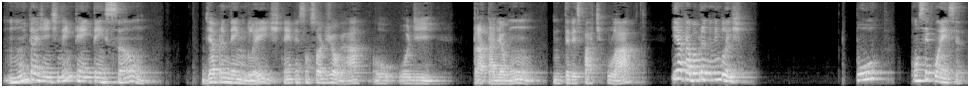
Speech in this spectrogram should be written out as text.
muita gente nem tem a intenção de aprender inglês, tem a intenção só de jogar ou, ou de tratar de algum interesse particular e acaba aprendendo inglês. Por consequência,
